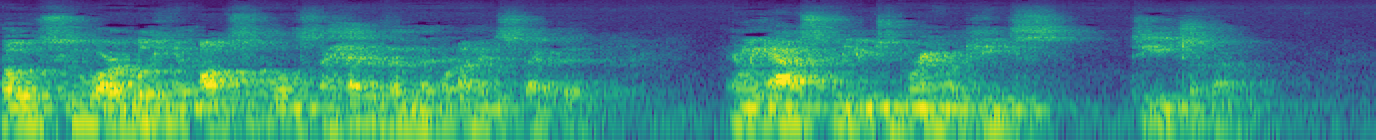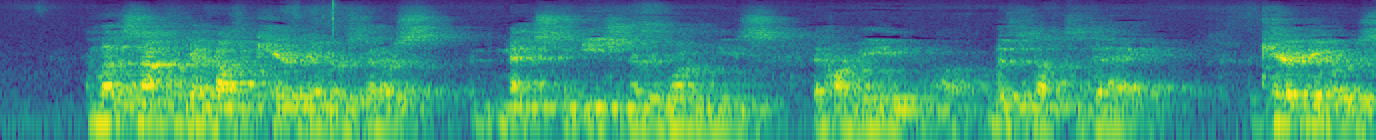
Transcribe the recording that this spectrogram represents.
those who are looking at obstacles ahead of them that were unexpected. And we ask for you to bring a peace to each of them. And let us not forget about the caregivers that are next to each and every one of these that are being uh, lifted up today. The caregivers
